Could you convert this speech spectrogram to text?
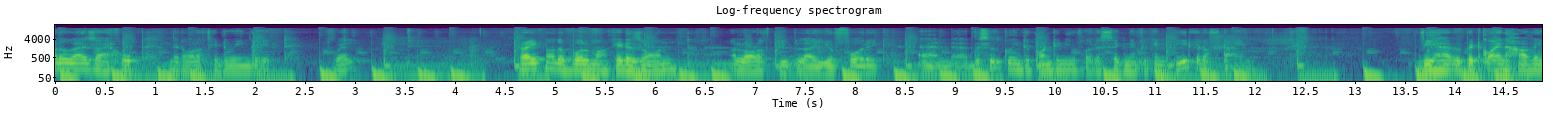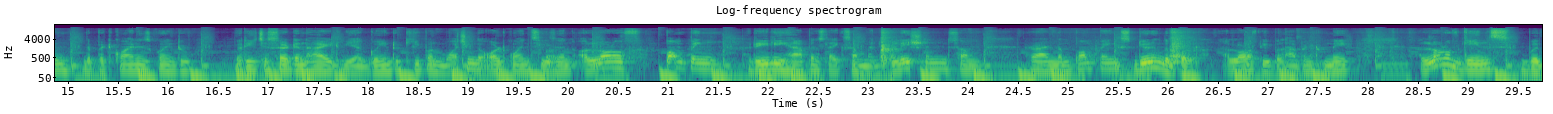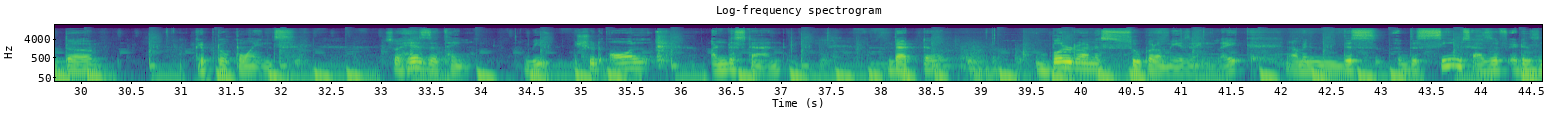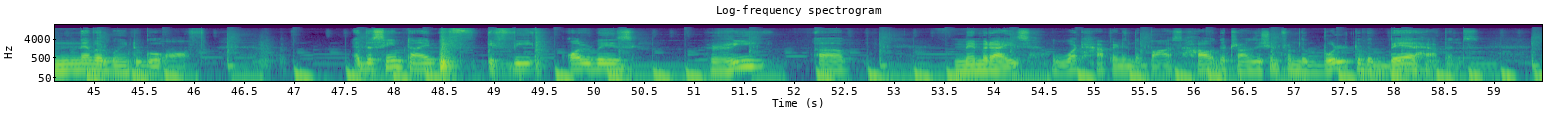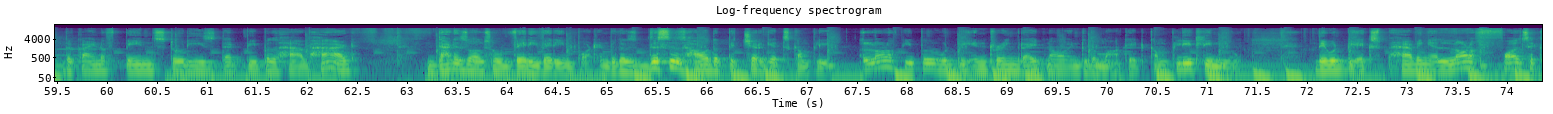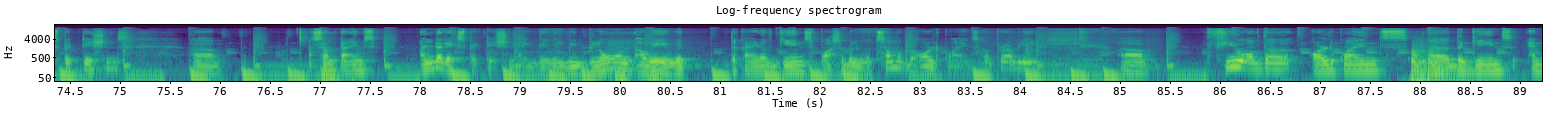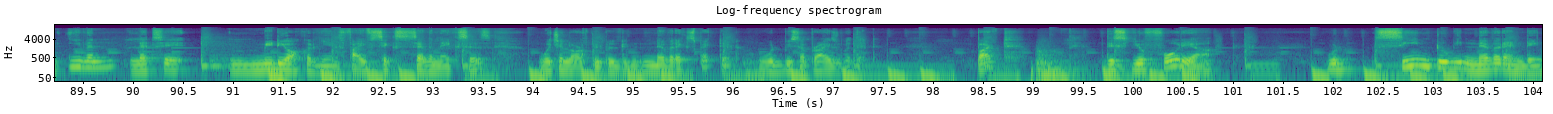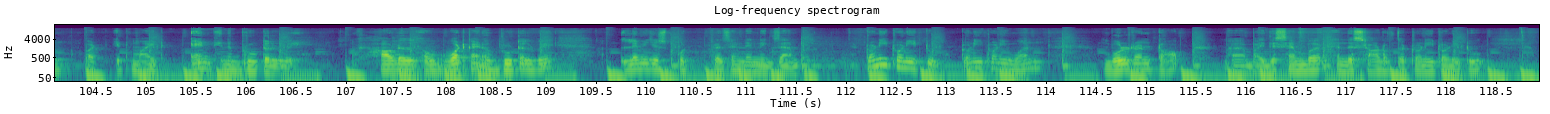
Hello, guys. I hope that all of you doing great. Well, right now the bull market is on. A lot of people are euphoric, and uh, this is going to continue for a significant period of time. We have a Bitcoin halving. The Bitcoin is going to reach a certain height. We are going to keep on watching the altcoin season. A lot of pumping really happens, like some manipulation, some random pumpings during the bull run. A lot of people happen to make a lot of gains with the crypto coins. So here's the thing. We should all understand that uh, bull run is super amazing. Like i mean this this seems as if it is never going to go off. At the same time if if we always re uh, memorize what happened in the past, how the transition from the bull to the bear happens, the kind of pain stories that people have had, that is also very, very important because this is how the picture gets complete. A lot of people would be entering right now into the market completely new. They would be exp- having a lot of false expectations, uh, sometimes under expectation, like they will be blown away with the kind of gains possible with some of the altcoins or probably uh, few of the altcoins uh, the gains and even let's say mediocre gains 5 6 7 x's which a lot of people never expected would be surprised with it. But this euphoria would seem to be never ending but it might end in a brutal way. How does what kind of brutal way let me just put present an example. 2022 2021 bull run top uh, by december and the start of the 2022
